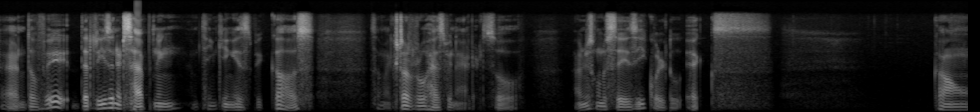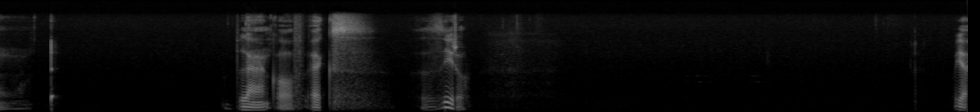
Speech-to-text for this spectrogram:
And the way the reason it's happening I'm thinking is because some extra row has been added. So I'm just going to say is equal to x count blank of x 0 yeah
